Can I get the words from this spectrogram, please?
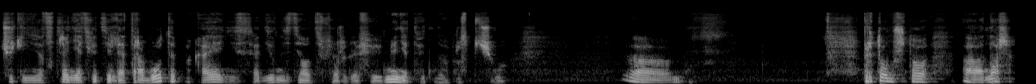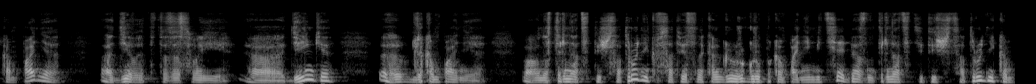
чуть ли не отстранять хотели от работы, пока я не сходил, не сделал флюорографию. У меня нет ответа на вопрос, почему. А, при том, что а, наша компания делает это за свои деньги. Э, для компании у нас 13 тысяч сотрудников, соответственно, группа компании МИТИ обязана 13 тысяч сотрудникам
